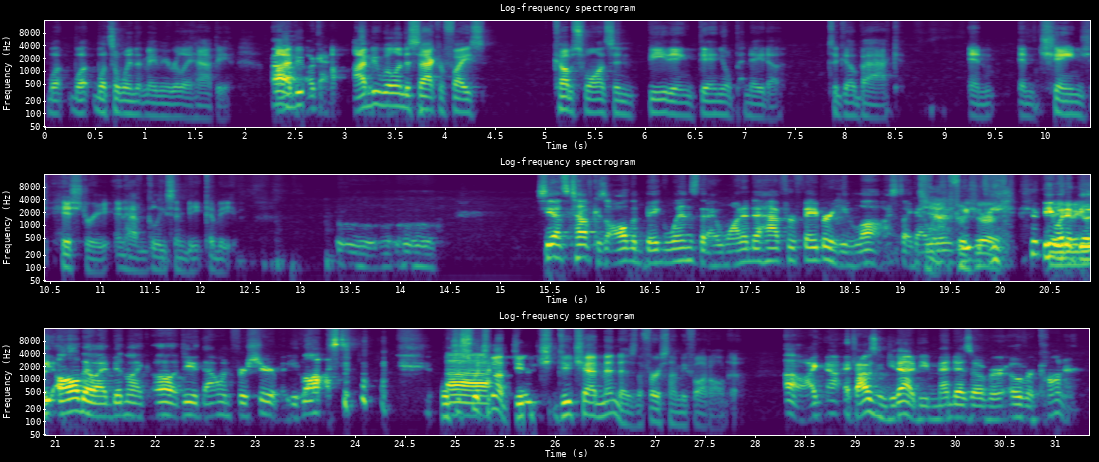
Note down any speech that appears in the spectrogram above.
what what what's a win that made me really happy? Oh, I'd be- okay. I'd be willing to sacrifice Cub Swanson beating Daniel Pineda to go back and and change history and have Gleison beat Khabib. Ooh, ooh. See, that's tough because all the big wins that I wanted to have for Faber, he lost. Like I Yeah, would, if, sure. he, if he would have gonna go- beat Aldo, I'd been like, "Oh, dude, that one for sure." But he lost. Well, just switch Uh, it up. Do do Chad Mendes the first time he fought Aldo. oh, I, if I was going to do that, it'd be Mendes over over Conor.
